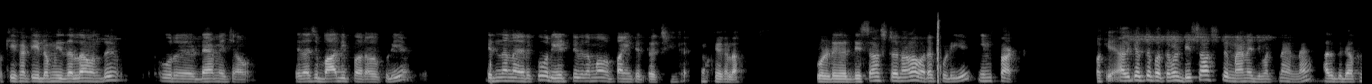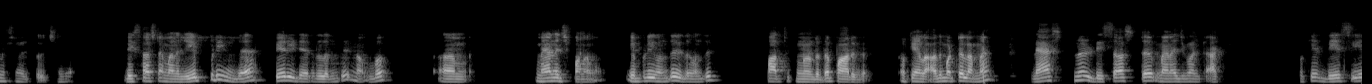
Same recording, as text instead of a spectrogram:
ஓகே கட்டிடம் இதெல்லாம் வந்து ஒரு டேமேஜ் ஆகும். ஏதாச்சும் பாதிப்பு வரக்கூடிய என்னென்ன இருக்கு ஒரு எட்டு விதமா ஒரு பாயிண்ட் எடுத்து வச்சுங்க. ஓகேங்களா ஒரு டிசாஸ்டர்னால வரக்கூடிய இம்பாக்ட் ஓகே அதுக்கடுத்து பார்த்தோம்னா டிசாஸ்டர் மேனேஜ்மெண்ட்னா என்ன? அதுக்கு டெஃபினேஷன் எடுத்து வச்சுங்க. டிசாஸ்டர் மேனேஜ் எப்படி இந்த பேரிடர்ல இருந்து நம்ம um, மேனேஜ் பண்ணணும்? எப்படி வந்து இதை வந்து பார்த்துக்கணுன்றத பாருங்க. ஓகேங்களா அது மட்டும் இல்லாமல் national disaster management act okay தேசிய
